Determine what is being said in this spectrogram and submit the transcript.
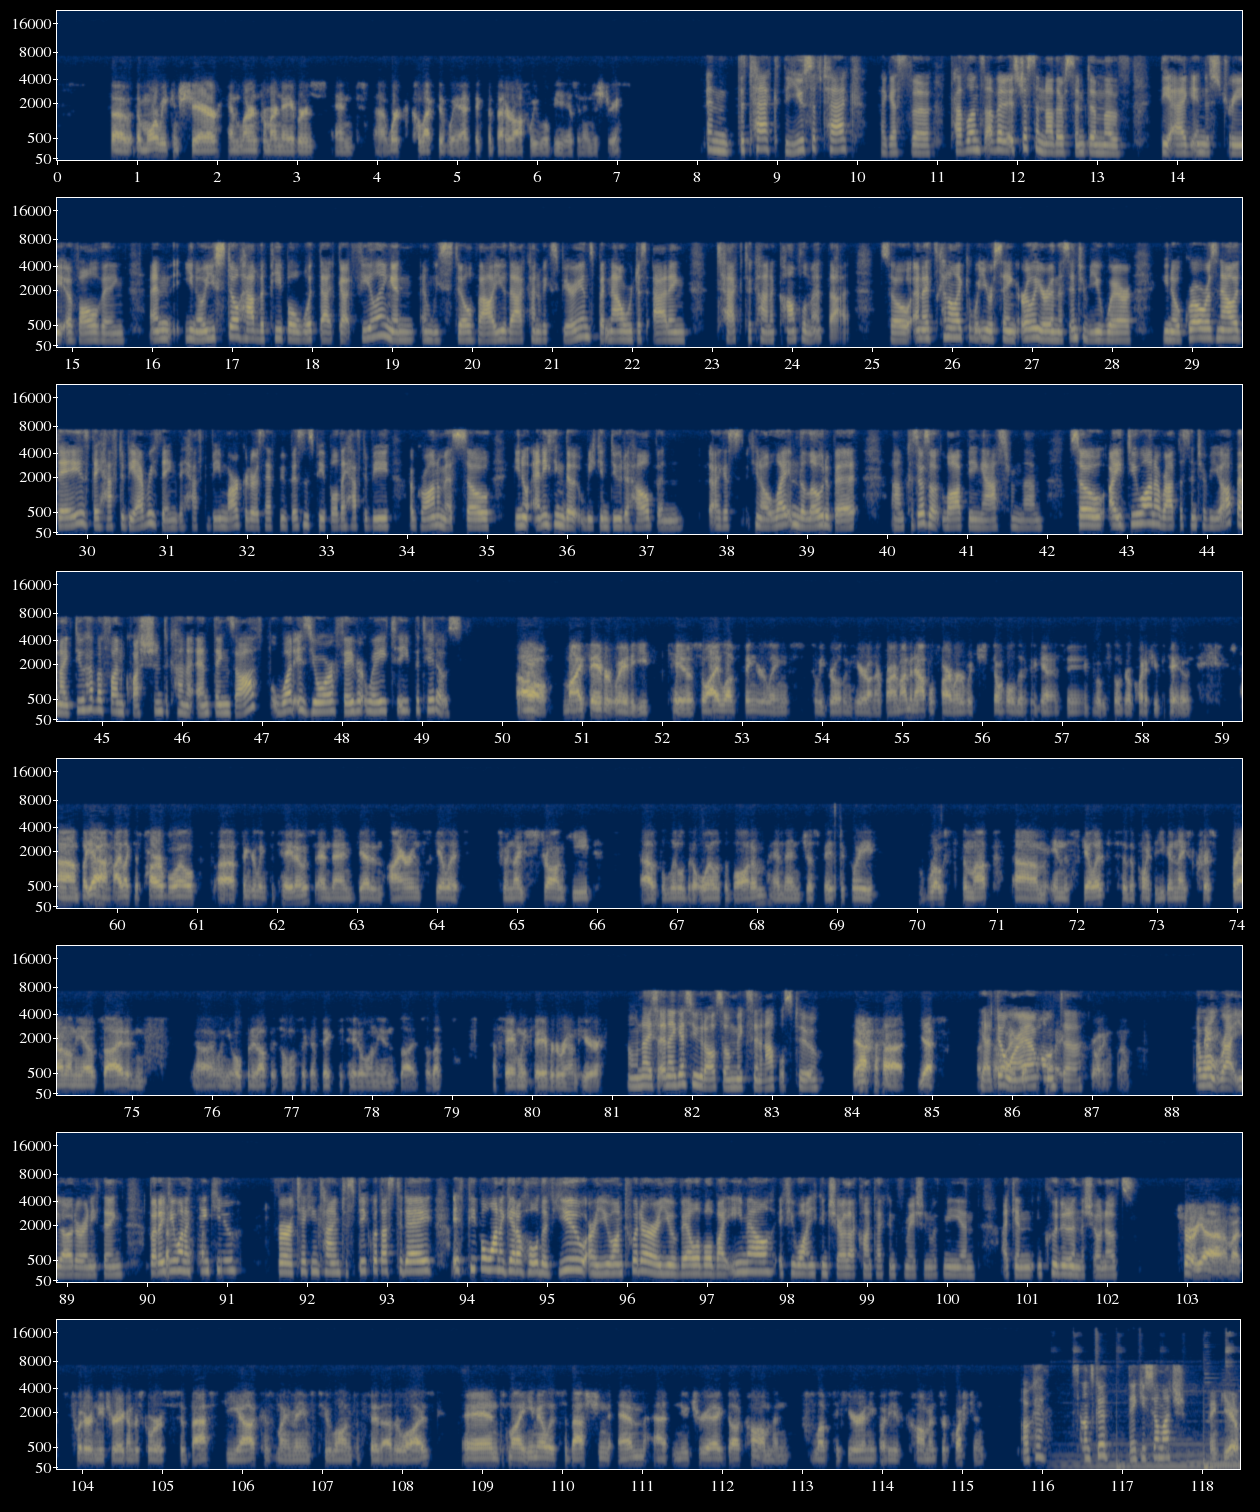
the, the more we can share and learn from our neighbors and uh, work collectively, I think the better off we will be as an industry. And the tech, the use of tech, I guess the prevalence of it is just another symptom of the ag industry evolving and you know you still have the people with that gut feeling and and we still value that kind of experience but now we're just adding tech to kind of complement that. So and it's kind of like what you were saying earlier in this interview where you know growers nowadays they have to be everything. They have to be marketers. They have to be business people. They have to be agronomists. So you know anything that we can do to help and i guess you know lighten the load a bit because um, there's a lot being asked from them. So I do want to wrap this interview up, and I do have a fun question to kind of end things off. What is your favorite way to eat potatoes? Oh, my favorite way to eat potatoes. So I love fingerlings. So we grow them here on our farm. I'm an apple farmer, which don't hold it against me, but we still grow quite a few potatoes. Um, but yeah, I like to parboil uh, fingerling potatoes and then get an iron skillet to a nice strong heat uh, with a little bit of oil at the bottom, and then just basically roast them up um, in the skillet to the point that you get a nice crisp brown on the outside, and uh, when you open it up, it's almost like a baked potato on the inside. So that's a family favorite around here. Oh, nice. And I guess you could also mix in apples too. Yeah, yes. That's yeah, don't worry, I won't. Uh, growing them. I won't rat you out or anything, but I do want to thank you for taking time to speak with us today. If people want to get a hold of you, are you on Twitter? Are you available by email? If you want, you can share that contact information with me and I can include it in the show notes. Sure, yeah. I'm at Twitter at Nutriag underscore Sebastia because my name's too long to fit otherwise. And my email is sebastianm at nutriag.com and love to hear anybody's comments or questions. Okay, sounds good. Thank you so much. Thank you.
